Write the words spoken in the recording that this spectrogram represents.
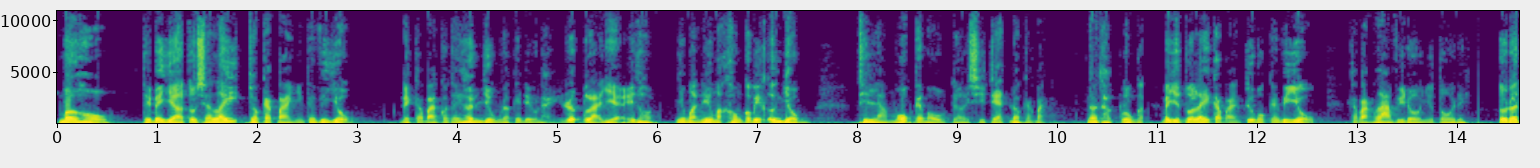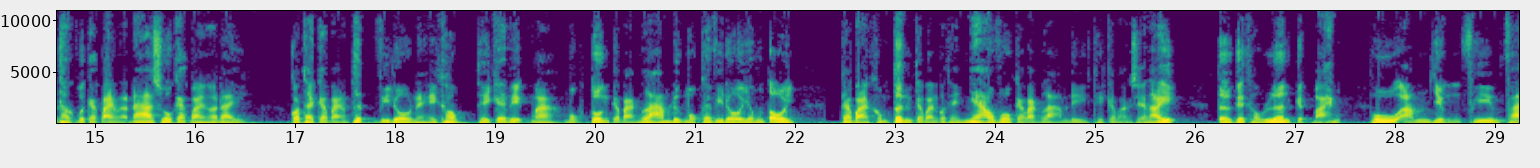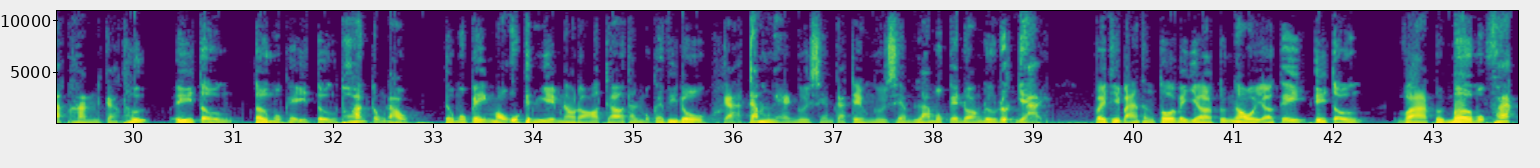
mơ hồ, thì bây giờ tôi sẽ lấy cho các bạn những cái ví dụ để các bạn có thể hình dung ra cái điều này rất là dễ thôi. Nhưng mà nếu mà không có biết ứng dụng thì là một cái bầu trời stress đó các bạn. Nói thật luôn á, bây giờ tôi lấy các bạn trước một cái ví dụ. Các bạn làm video như tôi đi. Tôi nói thật với các bạn là đa số các bạn ở đây, có thể các bạn thích video này hay không, thì cái việc mà một tuần các bạn làm được một cái video giống tôi, các bạn không tin các bạn có thể nhào vô các bạn làm đi thì các bạn sẽ thấy từ cái khâu lên kịch bản, thu âm, dựng phim, phát hành các thứ. Ý tưởng, từ một cái ý tưởng thoáng trong đầu từ một cái mẫu kinh nghiệm nào đó trở thành một cái video, cả trăm ngàn người xem, cả triệu người xem là một cái đoạn đường rất dài. Vậy thì bản thân tôi bây giờ tôi ngồi ở cái ý tưởng và tôi mơ một phát,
